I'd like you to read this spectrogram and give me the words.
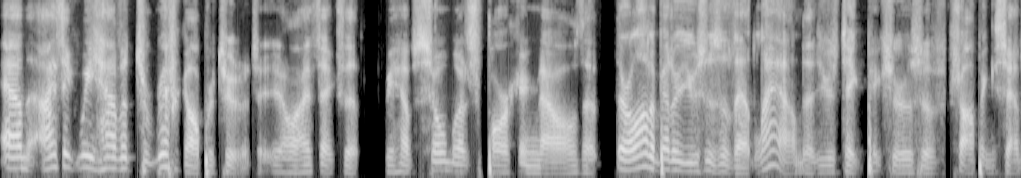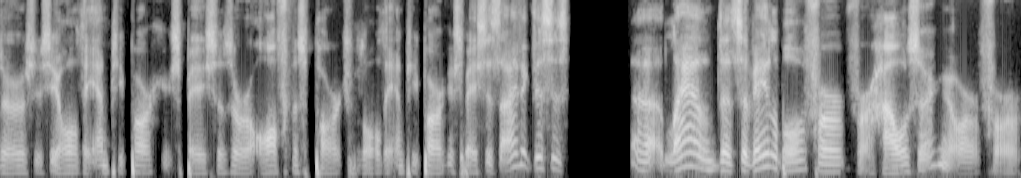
And I think we have a terrific opportunity. You know, I think that we have so much parking now that there are a lot of better uses of that land. And you just take pictures of shopping centers, you see all the empty parking spaces, or office parks with all the empty parking spaces. I think this is uh, land that's available for, for housing or for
